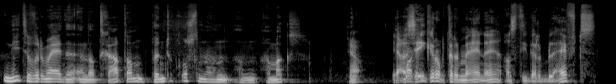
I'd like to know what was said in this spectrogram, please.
niet te vermijden. En dat gaat dan punten kosten aan, aan, aan Max. Ja. Ja, zeker op termijn, hè, als hij daar blijft.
